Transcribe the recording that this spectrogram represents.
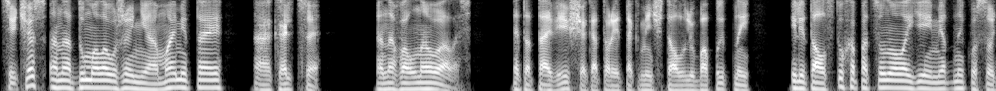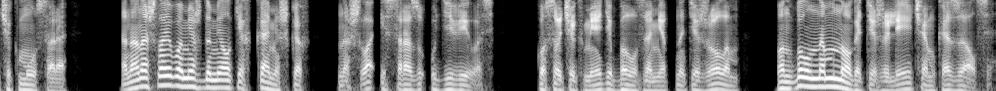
Сейчас она думала уже не о маме Тае, а о кольце — она волновалась. Это та вещь, о которой так мечтал любопытный, или толстуха подсунула ей медный кусочек мусора. Она нашла его между мелких камешков, нашла и сразу удивилась. Кусочек меди был заметно тяжелым. Он был намного тяжелее, чем казался.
